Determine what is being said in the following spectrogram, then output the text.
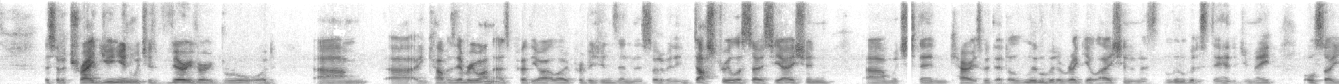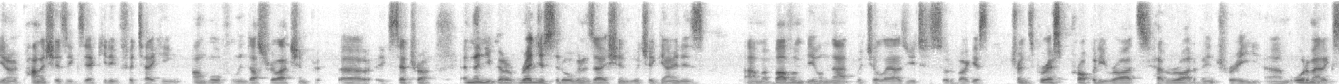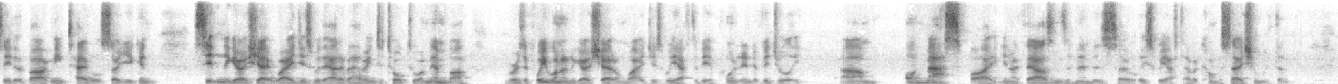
The sort of trade union, which is very, very broad, um, uh, and covers everyone as per the ILO provisions, and there's sort of an industrial association, um, which then carries with it a little bit of regulation and a little bit of standard you meet. Also, you know, punishes executive for taking unlawful industrial action, uh, etc. And then you've got a registered organisation, which again is um, above and beyond that, which allows you to sort of, I guess, transgress property rights, have a right of entry, um, automatic seat at the bargaining table, so you can sit and negotiate wages without ever having to talk to a member. Whereas if we want to negotiate on wages, we have to be appointed individually. Um, en masse by you know thousands of members. So at least we have to have a conversation with them,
